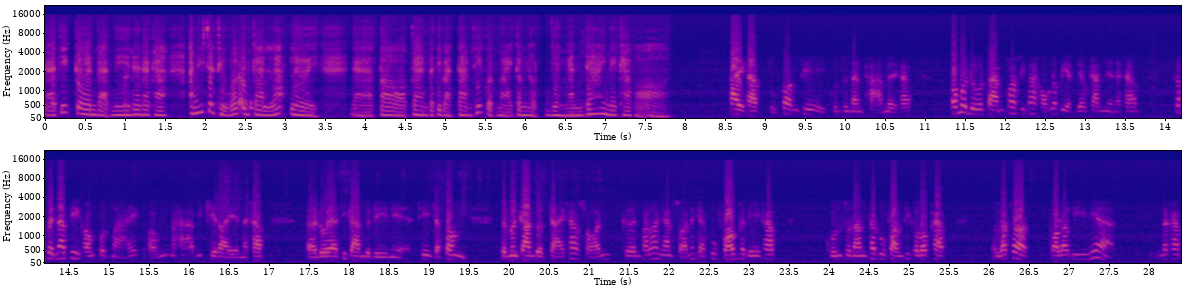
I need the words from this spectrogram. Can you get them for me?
นะที่เกินแบบนี้เนี่ยนะคะ อันนี้จะถือว่าเป็นการละเลยนะต่อการปฏิบัติตามที่กฎหมายกำหนดอย่างนั้นได้ไหมคะผอใช่ครับ ถูกต้องที่คุณสุนันท์ถามเลยครับ เพราะเมื่อดูตามข้อ 15 ของระเบียบเดียวกันเนี่ยนะครับ ก็เป็นหน้าที่ของกฎหมายของมหาวิทยาลัยนะครับเอ่อ โดยอธิการบดีเนี่ยที่จะต้องดำเนินการเบิกจ่ายค่าสอนเกินพลังงานสอนให้แก่ผู้ฟ้องคดีครับ คุณสุนันท์ท่านผู้ฟังที่เคารพครับ แล้วก็กรณีเนี่ยนะครับ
